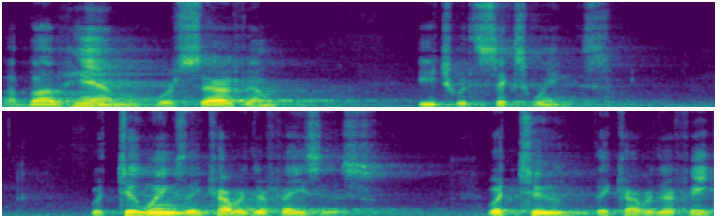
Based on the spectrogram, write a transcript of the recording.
Above him were seraphim, each with six wings. With two wings they covered their faces, with two they covered their feet,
